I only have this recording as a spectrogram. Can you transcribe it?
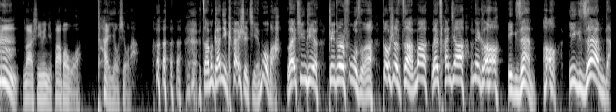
那是因为你爸爸我太优秀了。咱们赶紧开始节目吧，来听听这对父子都是怎么来参加那个 exam 哦 exam 的。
